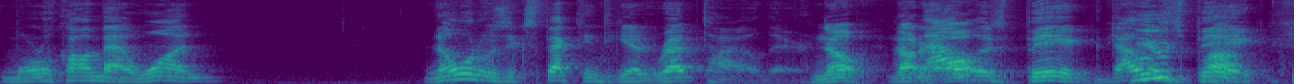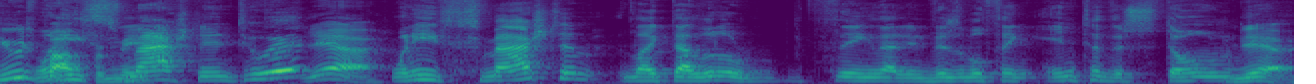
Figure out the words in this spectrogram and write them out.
Mortal Kombat One, no one was expecting to get a Reptile there. No, not And at all. that was big. That Huge was pop. big. Huge when pop he for me. smashed into it. Yeah. When he smashed him like that little thing, that invisible thing, into the stone Yeah.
